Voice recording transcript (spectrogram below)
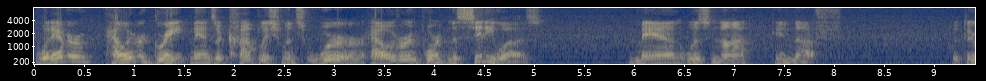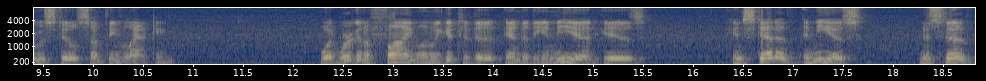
whatever, however great man's accomplishments were, however important the city was, man was not enough. That there was still something lacking. What we're going to find when we get to the end of the Aeneid is instead of Aeneas, instead of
